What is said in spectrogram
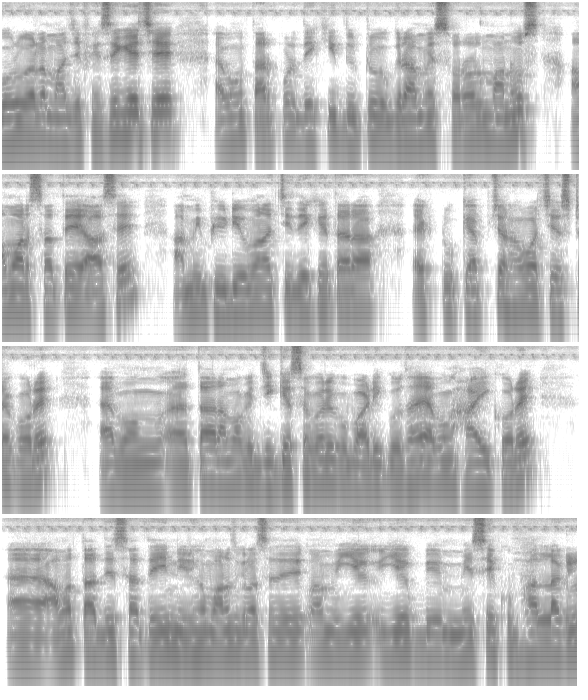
গরুগুলা মাঝে ফেঁসে গেছে এবং তারপর দেখি দুটো গ্রামের সরল মানুষ আমার সাথে আসে। আমি ভিডিও বানাচ্ছি দেখে তারা একটু ক্যাপচার হওয়ার চেষ্টা করে। এবং তার আমাকে জিজ্ঞাসা করে "ও বাড়ি কোথায় এবং হাই করে। আমার তাদের সাথেই নিরীহ মানুষগুলোর সাথে আমি ইয়ে ইয়ে মেশে মিশে খুব ভালো লাগল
